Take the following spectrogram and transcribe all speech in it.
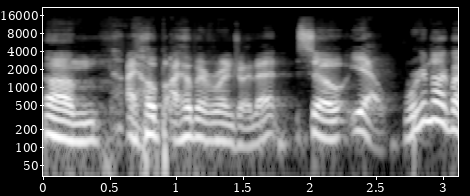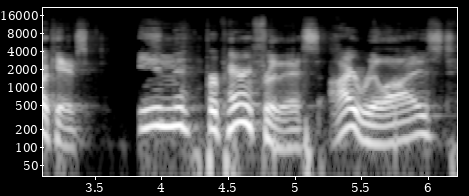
Um, I hope I hope everyone enjoyed that. So yeah, we're gonna talk about caves. In preparing for this, I realized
